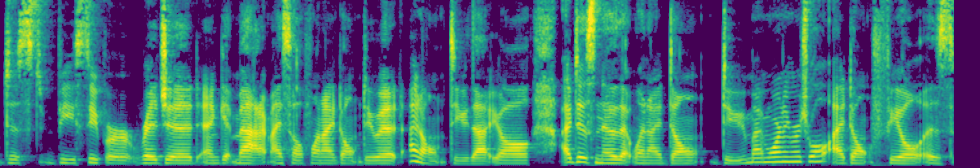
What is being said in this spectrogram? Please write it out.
just be super rigid and get mad at myself when I don't do it. I don't do that, y'all. I just know that when I don't do my morning ritual, I don't feel as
